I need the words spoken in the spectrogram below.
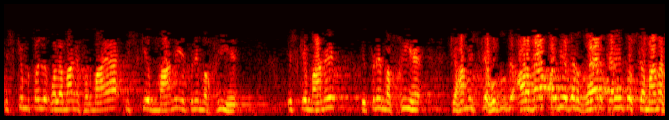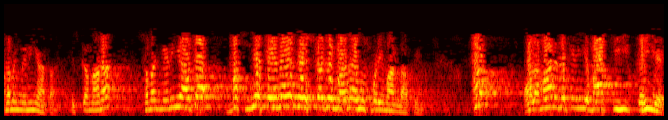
اس کے متعلق علماء نے فرمایا، اس کے معنی اتنے مفی ہیں۔ اس کے معنی اتنے مفی ہیں کہ ہم اس کے حدود آبا پر بھی اگر غور کریں تو اس کا معنی سمجھ میں نہیں آتا۔ اس کا معنی سمجھ میں نہیں آتا۔ بس یہ کہنا ہے کہ اس کا جو معنی ہے ہم اس پر ایمان لاتے ہیں۔ علماء نے لیکن یہ بات کی کہی ہے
